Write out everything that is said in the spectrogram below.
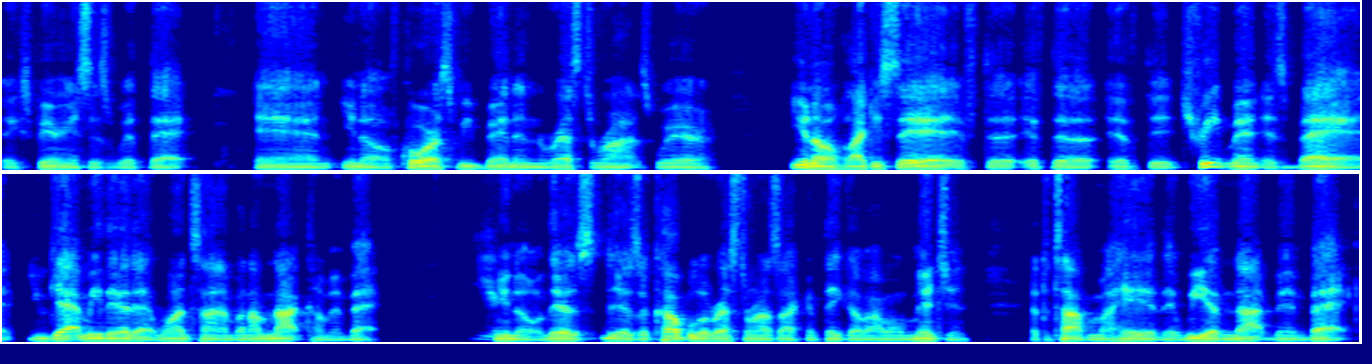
experiences with that, and you know, of course, we've been in restaurants where you know, like you said, if the if the if the treatment is bad, you got me there that one time, but I'm not coming back. Yeah. You know, there's there's a couple of restaurants I can think of I won't mention at the top of my head that we have not been back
